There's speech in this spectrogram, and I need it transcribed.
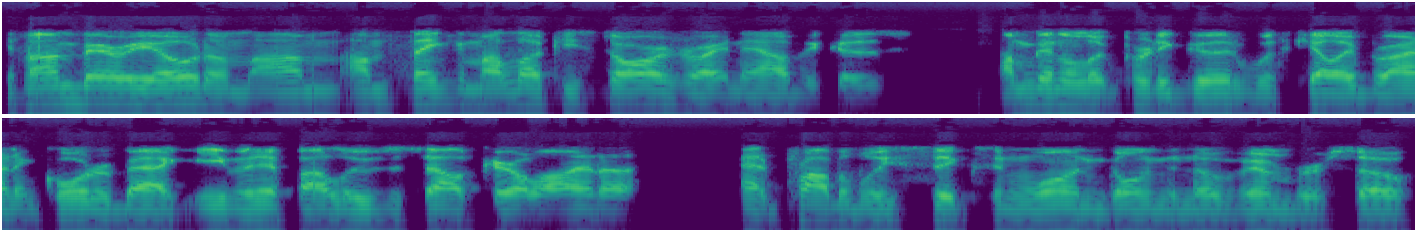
if I'm Barry Odom, I'm I'm thanking my lucky stars right now because I'm going to look pretty good with Kelly Bryant at quarterback, even if I lose to South Carolina at probably six and one going to November. So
